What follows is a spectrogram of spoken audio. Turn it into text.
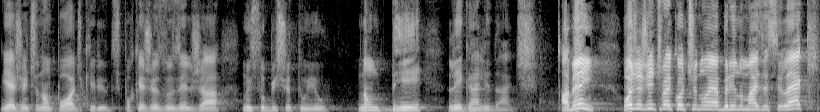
E a gente não pode, queridos, porque Jesus ele já nos substituiu. Não dê legalidade. Amém? Hoje a gente vai continuar abrindo mais esse leque.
